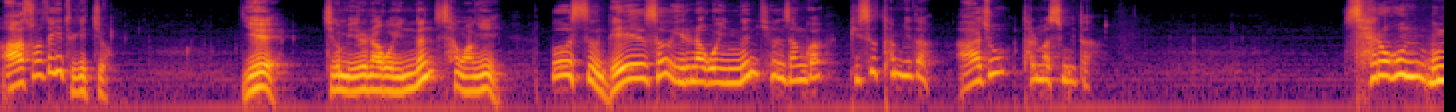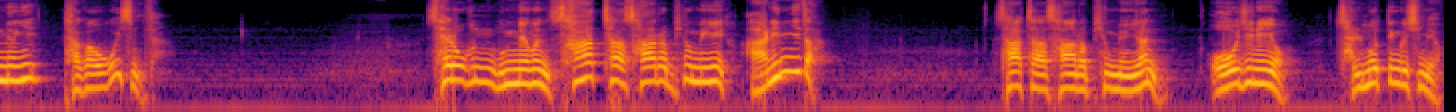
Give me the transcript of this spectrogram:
아수라장이 되겠죠. 예, 지금 일어나고 있는 상황이 버스 내에서 일어나고 있는 현상과 비슷합니다. 아주 닮았습니다. 새로운 문명이 다가오고 있습니다. 새로운 문명은 4차 산업혁명이 아닙니다. 4차 산업혁명이란 오진이요. 잘못된 것이며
